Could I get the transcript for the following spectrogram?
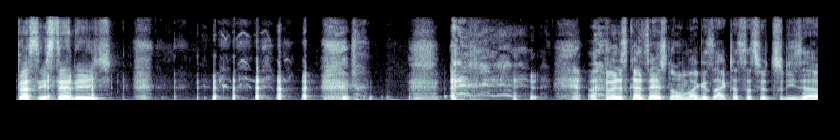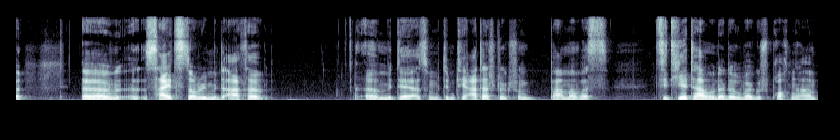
das ist er nicht. Weil du es gerade selbst noch mal gesagt hast, dass wir zu dieser äh, Side-Story mit Arthur, äh, mit der, also mit dem Theaterstück schon ein paar Mal was zitiert haben oder darüber gesprochen haben.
